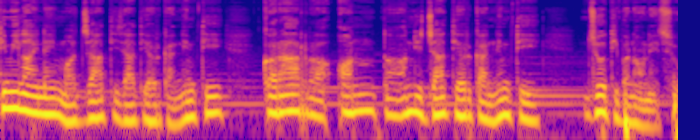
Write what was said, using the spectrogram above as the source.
तिमीलाई नै म जाति जातिहरूका निम्ति करार र अन्त अन्य जातिहरूका निम्ति ज्योति बनाउनेछु।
